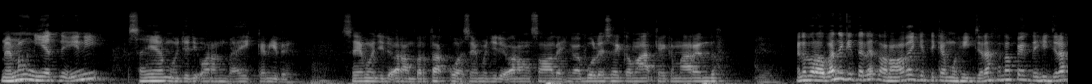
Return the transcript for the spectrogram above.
memang niatnya ini saya mau jadi orang baik kan gitu ya? Saya mau jadi orang bertakwa, saya mau jadi orang saleh, nggak boleh saya kema kayak kemarin tuh. Iya. Karena berapa banyak kita lihat orang-orang ketika mau hijrah, kenapa yang hijrah?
